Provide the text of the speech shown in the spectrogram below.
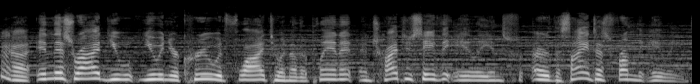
Uh, in this ride, you you and your crew would fly to another planet and try to save the aliens or the scientists from the aliens.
